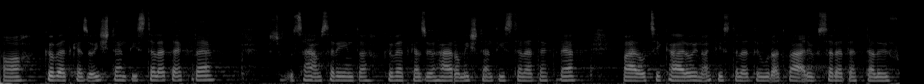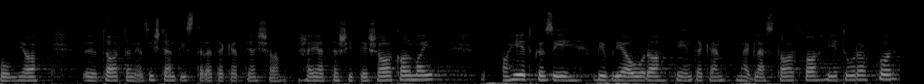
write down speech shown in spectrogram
a következő istentiszteletekre szám szerint a következő három Isten tiszteletekre Pálóci Károly nagy tiszteletű urat várjuk, szeretettel ő fogja tartani az Isten tiszteleteket és a helyettesítés alkalmait. A hétközi Biblia óra pénteken meg lesz tartva 7 órakor,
